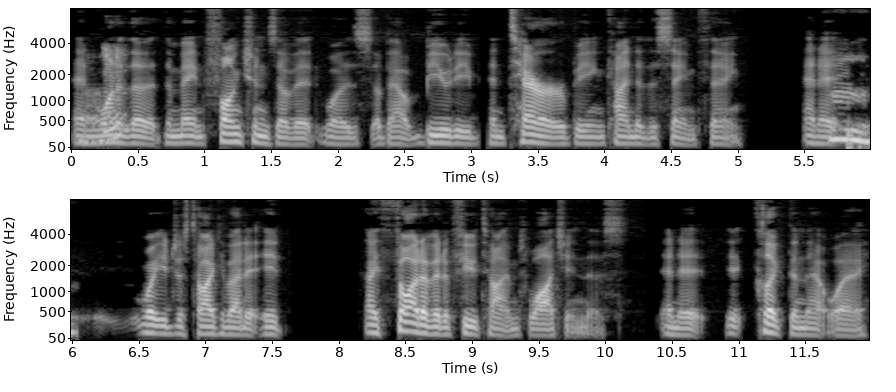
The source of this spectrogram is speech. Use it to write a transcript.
and one of the the main functions of it was about beauty and terror being kind of the same thing. And it, Mm. what you just talked about, it, it, I thought of it a few times watching this, and it it clicked in that way.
